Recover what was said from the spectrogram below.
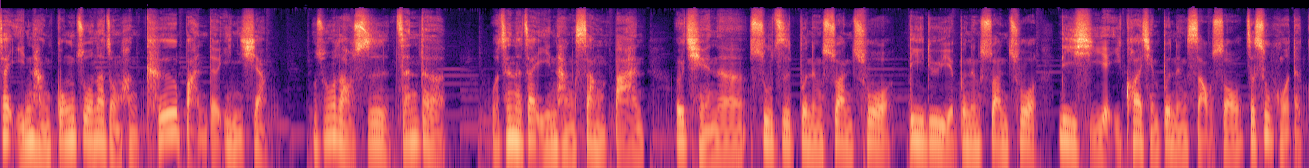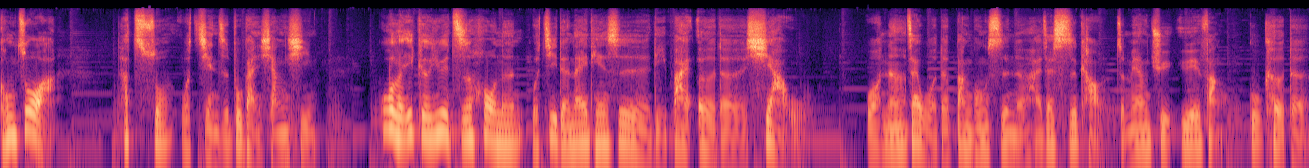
在银行工作那种很刻板的印象。我说老师，真的，我真的在银行上班，而且呢，数字不能算错，利率也不能算错，利息也一块钱不能少收，这是我的工作啊。他说我简直不敢相信。过了一个月之后呢，我记得那一天是礼拜二的下午。我呢，在我的办公室呢，还在思考怎么样去约访顾客的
